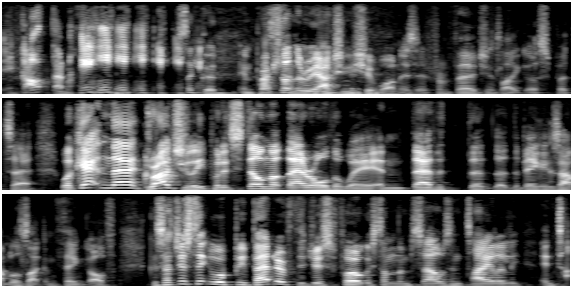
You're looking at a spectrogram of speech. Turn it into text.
you got them. It's a good impression. That's not the reaction you should want, is it, from virgins like us? But uh, we're getting there gradually, but it's still not there all the way. And they're the, the, the, the big examples I can think of. Because I just think it would be better if they just focused on themselves entirely. Enti-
